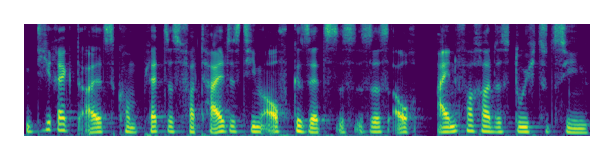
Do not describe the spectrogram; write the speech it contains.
direkt als komplettes verteiltes Team aufgesetzt ist, ist es auch einfacher, das durchzuziehen.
